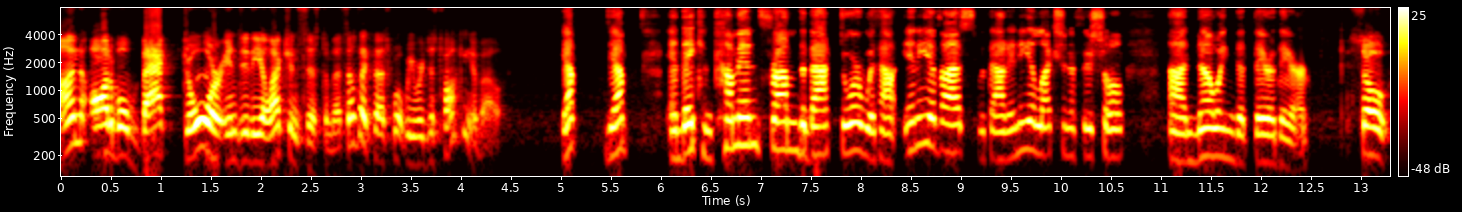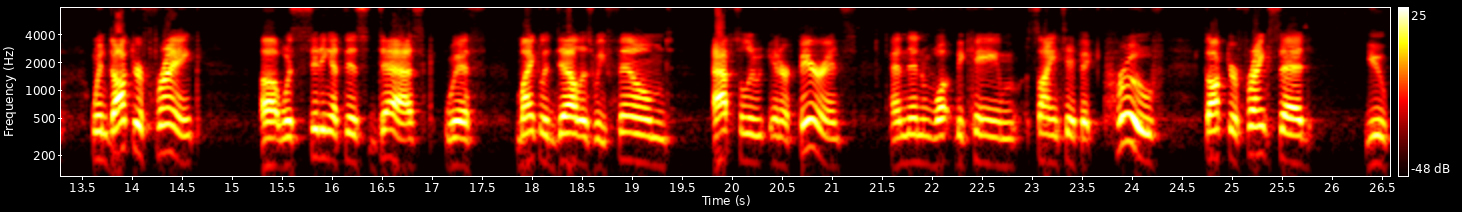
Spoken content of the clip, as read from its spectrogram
unaudible backdoor into the election system. That sounds like that's what we were just talking about. Yep, yep. And they can come in from the back door without any of us, without any election official uh, knowing that they're there. So when Dr. Frank uh, was sitting at this desk with Mike Lindell as we filmed absolute interference and then what became scientific proof, Dr. Frank said, you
